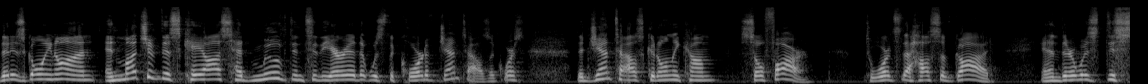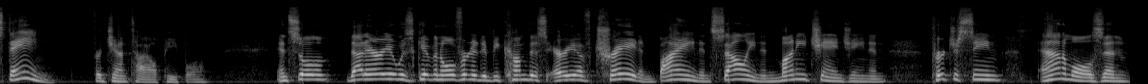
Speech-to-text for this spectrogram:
that is going on. And much of this chaos had moved into the area that was the court of Gentiles. Of course, the Gentiles could only come so far towards the house of God. And there was disdain for Gentile people. And so that area was given over and it had become this area of trade and buying and selling and money changing and purchasing animals. And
